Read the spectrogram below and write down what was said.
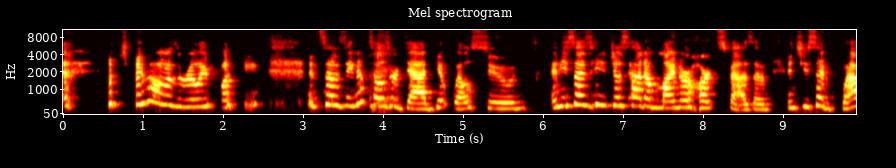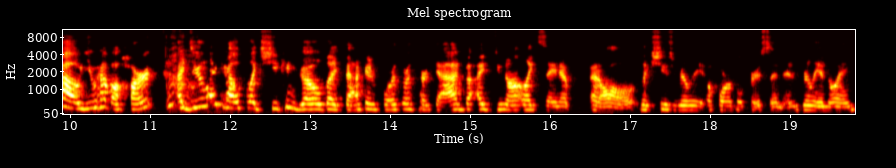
which I thought was really funny. And so Zainab tells her dad, get well soon. And he says he just had a minor heart spasm. And she said, Wow, you have a heart? I do like how like she can go like back and forth with her dad, but I do not like Zainab at all. Like she's really a horrible person and really annoying.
